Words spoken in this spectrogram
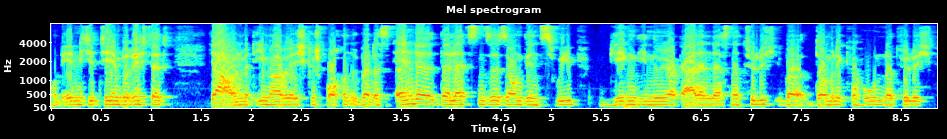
und ähnliche Themen berichtet. Ja, und mit ihm habe ich gesprochen über das Ende der letzten Saison, den Sweep gegen die New York Islanders, natürlich über Dominic Cahoon, natürlich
